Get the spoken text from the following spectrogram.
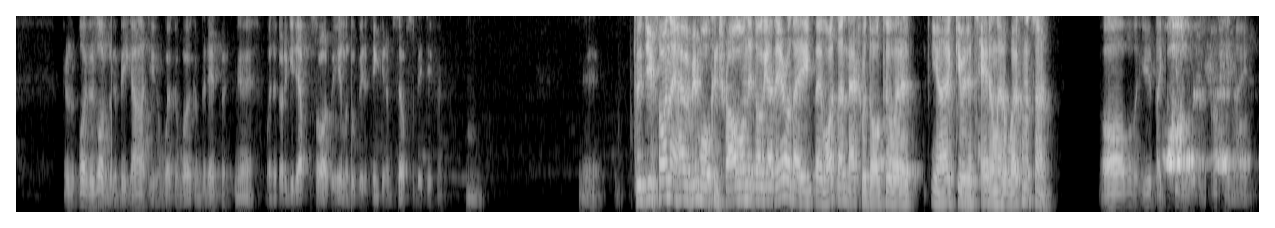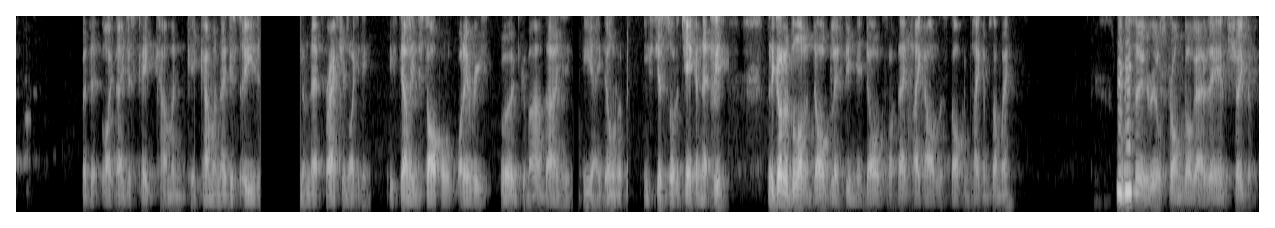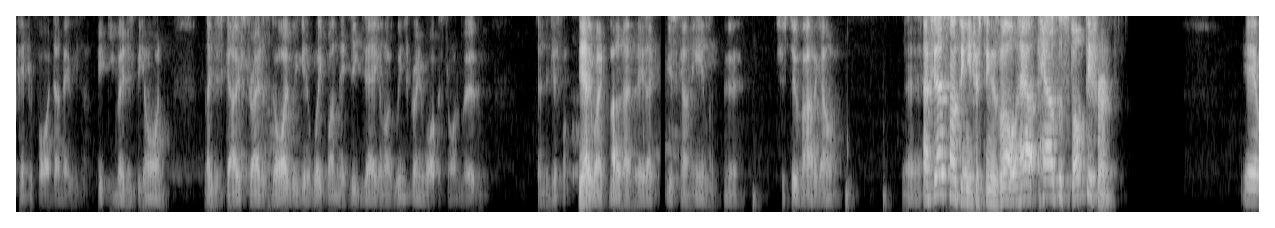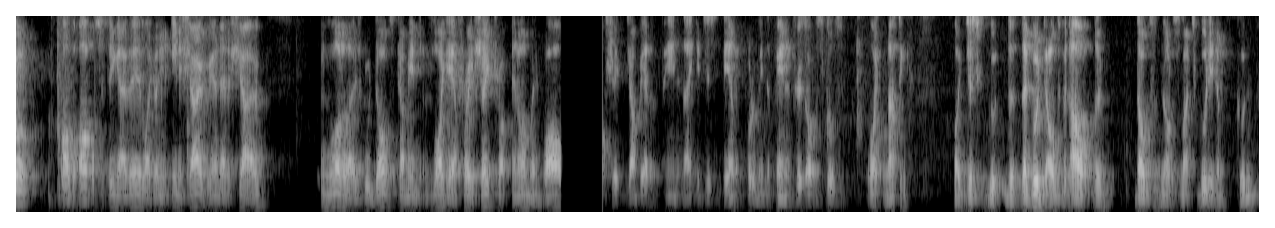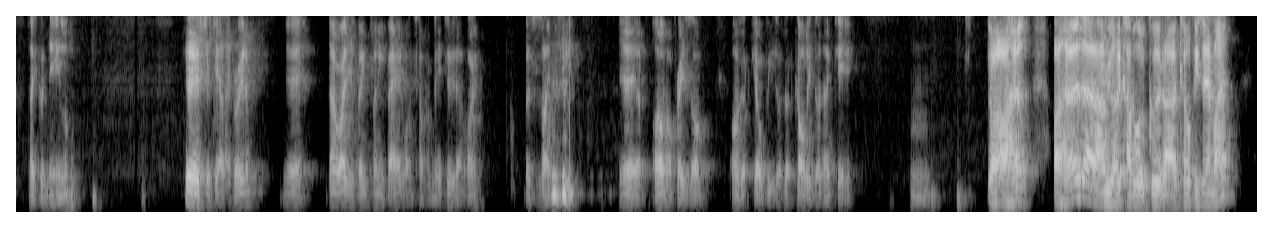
Like, there's a lot of the big art you can work and work them to death, but yeah, when they've got to get up the side of a hill and do a bit of thinking themselves, a bit different. Hmm. Yeah. Did you find they have a bit more control on their dog out there, or they they like that natural dog to let it, you know, give it its head and let it work on its own? Oh well, you, they give a lot of but they, like they just keep coming, keep coming. They just ease them that fraction. Like you think he's telling him stop or whatever his word commands are, and you think he ain't doing it. But he's just sort of checking that bit. They got a lot of dog left in their dogs. Like they take hold of the stock and take them somewhere. You Mhm. see a real strong dog over there. The sheep are petrified. Don't matter if he's 50 metres behind. They just go straight as a dive. We get a weak one. They're zigzagging like windscreen wipers trying to move them. And they just Yeah. they won't cut it over there. They just can't handle it. Yeah. It's just too hard to go on. Yeah. Actually, that's something interesting as well. How how's the stock different? Yeah, well, I've, I've watched a thing over there, like in, in a show, we had a show. And a lot of those good dogs come in. It's like our free sheep trot, and I mean wild sheep jump out of the pen, and they could just bound and put them in the pen and through the obstacles like nothing. Like just good, the, they're good dogs, but oh, the dogs with not as much good in them couldn't. They couldn't handle them. Yeah, it's just how they breed them. Yeah, don't worry. There's been plenty of bad ones come from there too. Don't worry. It's the same as here. Yeah, I'm not prejudiced. I've, I've got kelpies. I've got collies. I don't care. Hmm. Oh, I heard, I heard that um, you got a couple of good uh, kelpies there, mate.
